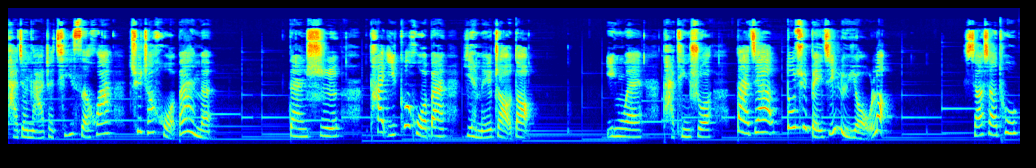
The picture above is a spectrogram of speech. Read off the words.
他就拿着七色花去找伙伴们，但是他一个伙伴也没找到，因为他听说大家都去北极旅游了。小小兔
